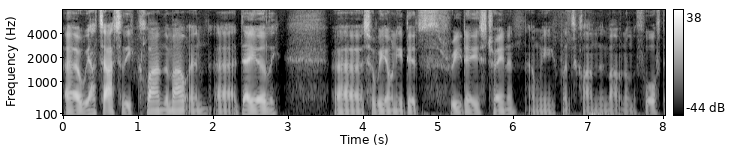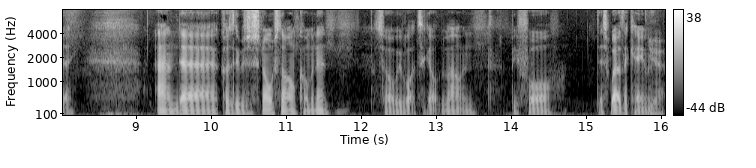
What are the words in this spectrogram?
uh, we had to actually climb the mountain uh, a day early. Uh, so we only did three days training, and we went to climb the mountain on the fourth day and because uh, there was a snowstorm coming in, so we wanted to get up the mountain before this weather came in. Yeah.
